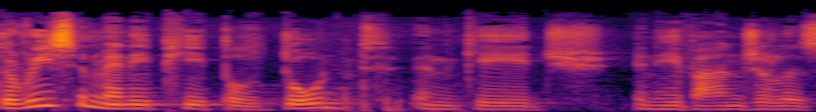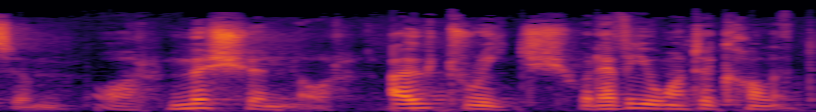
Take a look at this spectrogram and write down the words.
the reason many people don't engage in evangelism or mission or outreach, whatever you want to call it,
